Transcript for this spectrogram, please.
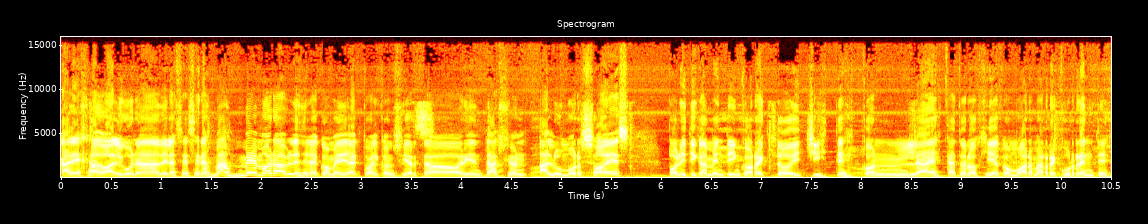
ha dejado alguna de las escenas más memorables de la comedia actual con cierta orientación al humor soez, políticamente incorrecto y chistes con la escatología como arma recurrente.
